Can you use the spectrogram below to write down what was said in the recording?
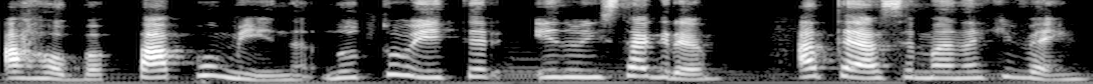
arroba Papo Mina, no Twitter e no Instagram. Até a semana que vem!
